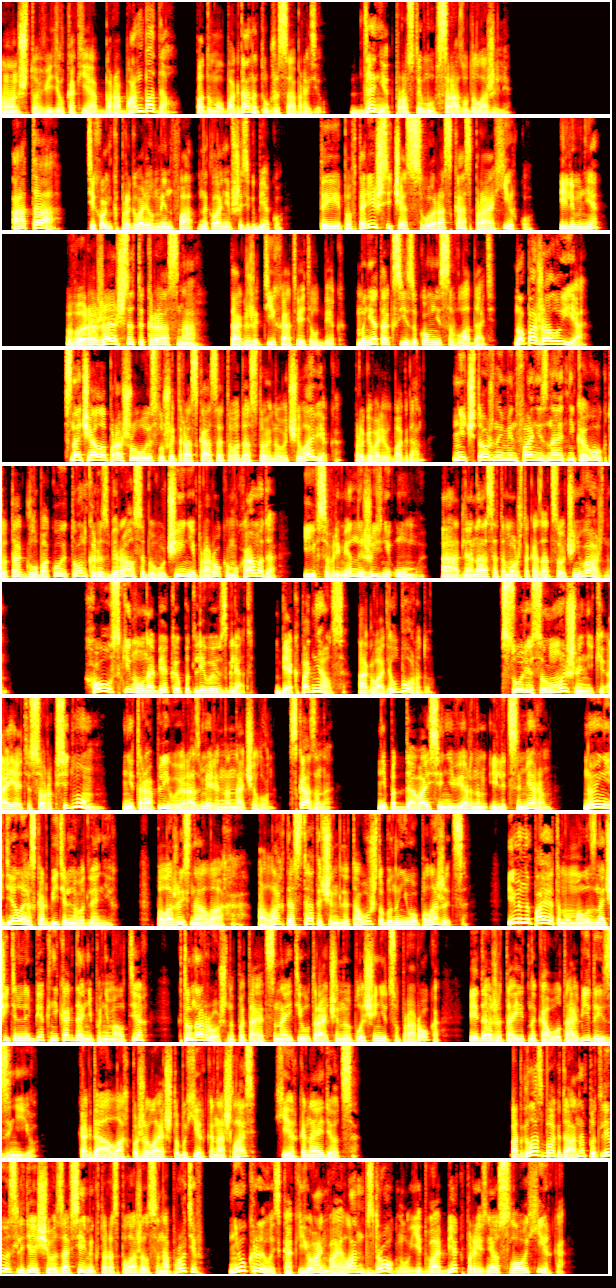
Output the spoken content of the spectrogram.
«Он что, видел, как я барабан бодал?» — подумал Богдан и тут же сообразил. «Да нет, просто ему сразу доложили». «А та!» — тихонько проговорил Минфа, наклонившись к Беку. «Ты повторишь сейчас свой рассказ про Ахирку? Или мне?» «Выражаешься ты красно», так же тихо ответил Бек. «Мне так с языком не совладать. Но, пожалуй, я». «Сначала прошу выслушать рассказ этого достойного человека», — проговорил Богдан. «Ничтожный Минфа не знает никого, кто так глубоко и тонко разбирался бы в учении пророка Мухаммада и в современной жизни Уммы, а для нас это может оказаться очень важным». Хоу скинул на Бека пытливый взгляд. Бек поднялся, огладил бороду. В суре «Соумышленники», аяте 47-м, неторопливо и размеренно начал он, сказано «Не поддавайся неверным и лицемерам, но и не делай оскорбительного для них. Положись на Аллаха. Аллах достаточен для того, чтобы на него положиться. Именно поэтому малозначительный бег никогда не понимал тех, кто нарочно пытается найти утраченную плащаницу пророка и даже таит на кого-то обиды из-за нее. Когда Аллах пожелает, чтобы Хирка нашлась, Хирка найдется. От глаз Богдана, пытливо следящего за всеми, кто расположился напротив, не укрылось, как Юань Вайлан вздрогнул, едва Бег произнес слово «хирка»,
